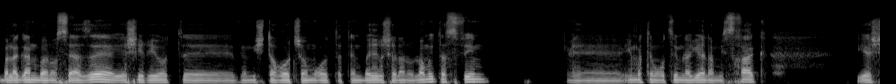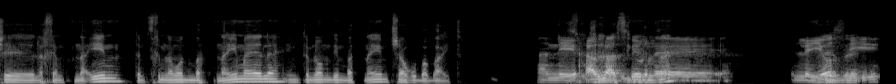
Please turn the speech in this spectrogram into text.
בלאגן בנושא הזה. יש עיריות ומשטרות שאומרות, אתם בעיר שלנו לא מתאספים, אם אתם רוצים להגיע למשחק, יש אה, לכם תנאים, אתם צריכים לעמוד בתנאים האלה, אם אתם לא עומדים בתנאים, תשארו בבית. אני חייב להסביר ל... ליוסי, אני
